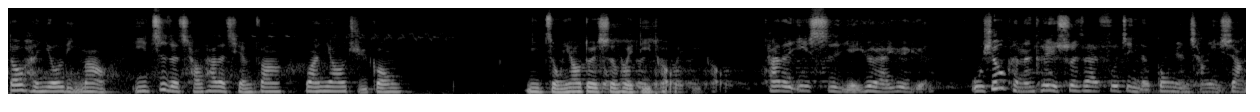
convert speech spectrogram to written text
都很有礼貌，一致的朝他的前方弯腰鞠躬。你总要对社会低头。他的意识也越来越远。午休可能可以睡在附近的公园长椅上。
